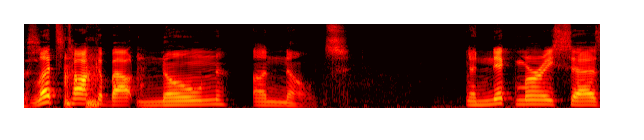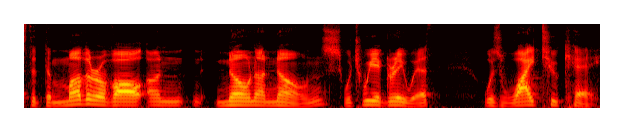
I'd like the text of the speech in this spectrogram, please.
is. Let's talk about known unknowns. And Nick Murray says that the mother of all unknown unknowns, which we agree with, was Y2K.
